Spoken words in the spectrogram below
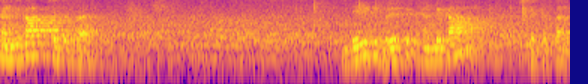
खंड का क्षेत्रफल। दीर्घ वृत्त खंड का क्षेत्रफल।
